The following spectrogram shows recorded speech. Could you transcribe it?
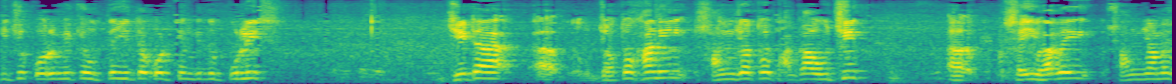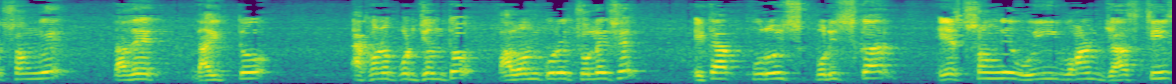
কিছু কর্মীকে উত্তেজিত করছেন, কিন্তু পুলিশ যেটা যতখানি সংযত থাকা উচিত সেইভাবেই সংযমের সঙ্গে তাদের দায়িত্ব এখনও পর্যন্ত পালন করে চলেছে। এটা পুরো পরিষ্কার। এর সঙ্গে উই ওয়ান্ট জাস্টিস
